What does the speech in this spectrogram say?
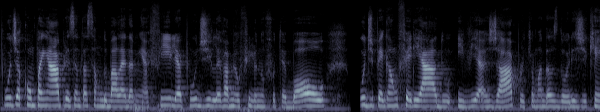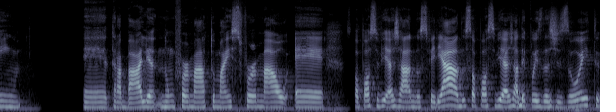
pude acompanhar a apresentação do balé da minha filha, pude levar meu filho no futebol, pude pegar um feriado e viajar, porque uma das dores de quem é, trabalha num formato mais formal é só posso viajar nos feriados, só posso viajar depois das 18.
